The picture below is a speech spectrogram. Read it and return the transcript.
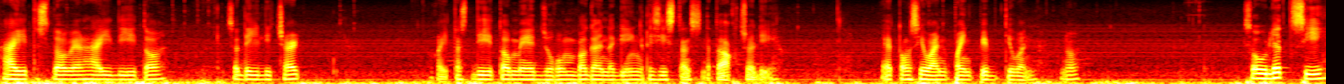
High, tas lower high dito sa daily chart. Okay, tas dito medyo kumbaga naging resistance na to actually. Etong si 1.51, no? So, let's see.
